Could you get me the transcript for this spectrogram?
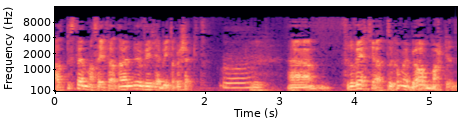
att bestämma sig för att nej, nu vill jag byta projekt. Eh, för då vet jag att då kommer jag bli av med Martin.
